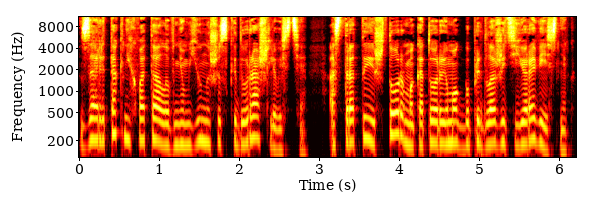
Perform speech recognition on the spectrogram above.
Заре так не хватало в нем юношеской дурашливости, остроты и шторма, которые мог бы предложить ее ровесник.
